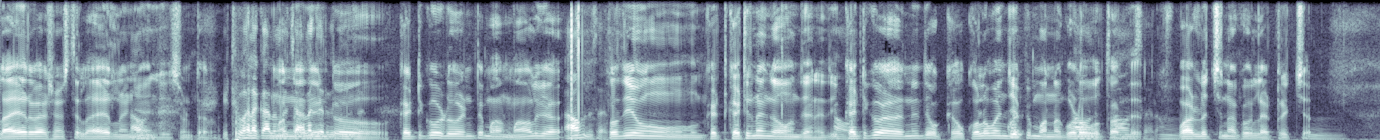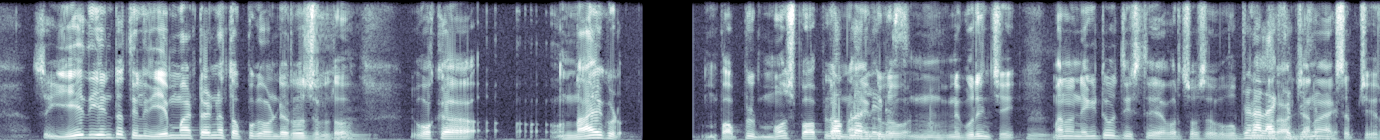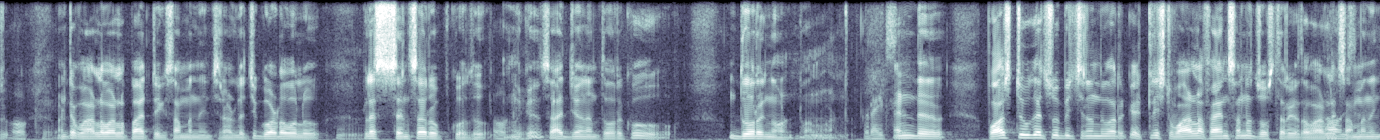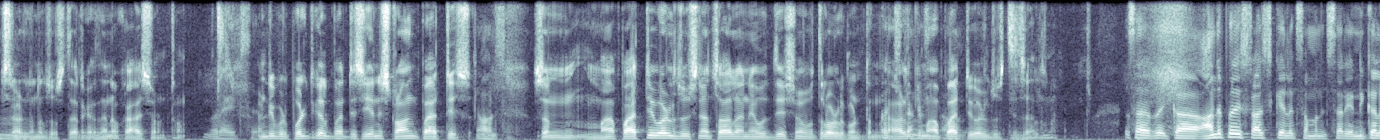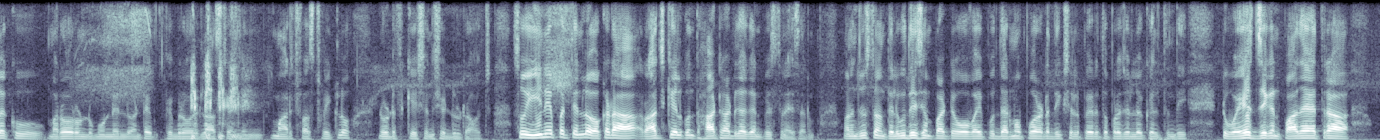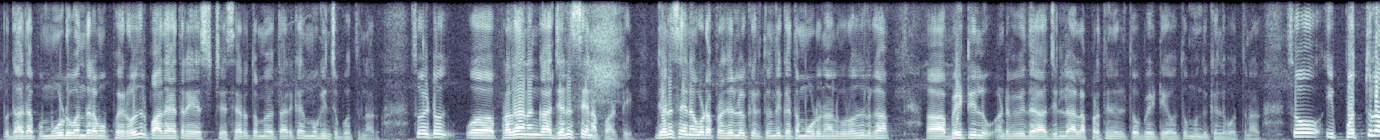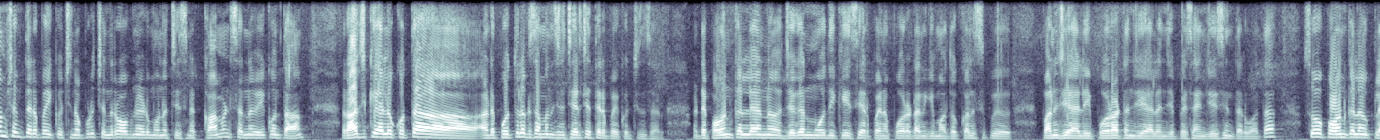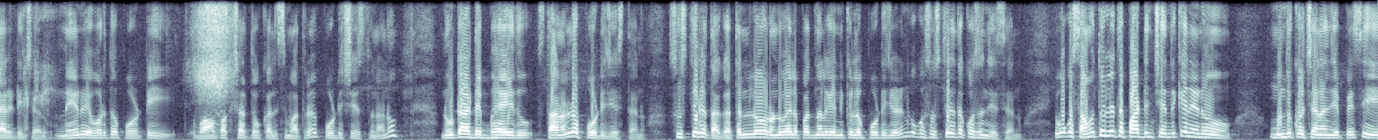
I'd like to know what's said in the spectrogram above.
లాయర్ వేషం వేస్తే లాయర్లను అన్యాయం చేసి ఉంటారు ఇటీవల కాలంలో కట్టికోడు అంటే మామూలుగా హృదయం కఠినంగా ఉంది అనేది. కట్టికో అనేది ఒక కులం అని చెప్పి మొన్న గొడవ అవుతుంది. వాళ్ళు వచ్చి నాకు ఒక లెటర్ ఇచ్చారు. సో ఏది ఏంటో తెలియదు. ఏం మాట్లాడినా తప్పుగా ఉండే రోజుల్లో ఒక నాయకుడు పాపులర్ మోస్ట్ పాపులర్ నాయకులు ని గురించి మనం నెగిటివ్ తీస్తే ఎవరు చూస జనం యాక్సెప్ట్ చేయరు. అంటే వాళ్ళ వాళ్ళ పార్టీకి సంబంధించిన వాళ్ళు వచ్చి గొడవలు ప్లస్ సెన్సార్ ఒప్పుకోదు. సాధ్యమైనంత వరకు దూరంగా ఉంటాం అనమాట అండ్ పాజిటివ్గా చూపించినంత వరకు అట్లీస్ట్ వాళ్ళ ఫ్యాన్స్ అన్న చూస్తారు కదా వాళ్ళకి సంబంధించిన వాళ్ళన్న చూస్తారు కదా అని ఒక ఆశ ఉంటాం. అంటే ఇప్పుడు పొలిటికల్ పార్టీస్ ఇవన్నీ స్ట్రాంగ్ పార్టీస్. సో మా పార్టీ వాళ్ళు చూసినా చాలు అనే ఉద్దేశం ఉత్తల వాళ్ళకి ఉంటుంది వాళ్ళకి మా పార్టీ వాళ్ళు చూస్తే చాలు. సార్ ఇక ఆంధ్రప్రదేశ్ రాజకీయాలకు సంబంధించి సార్ ఎన్నికలకు మరో రెండు మూడు నెలలు అంటే February last ending March first వీక్లో నోటిఫికేషన్ షెడ్యూల్ రావచ్చు. సో ఈ నేపథ్యంలో అక్కడ రాజకీయాలు కొంత హాట్ హాట్గా కనిపిస్తున్నాయి సార్. మనం చూస్తాం తెలుగుదేశం పార్టీ ఓవైపు ధర్మ పోరాట దీక్షల పేరుతో ప్రజల్లోకి వెళ్తుంది. ఇటు వైఎస్ జగన్ పాదయాత్ర దాదాపు మూడు వందల ముప్పై రోజులు పాదయాత్ర చేశారు. తొమ్మిదో తారీఖు అది ముగించబోతున్నారు. సో ఇటు ప్రధానంగా జనసేన పార్టీ. జనసేన కూడా ప్రజల్లోకి వెళ్తుంది. గత మూడు నాలుగు రోజులుగా భేటీలు అంటే వివిధ జిల్లాల ప్రతినిధులతో భేటీ అవుతూ ముందుకెళ్ళబోతున్నారు. సో ఈ పొత్తుల అంశం తెరపైకి వచ్చినప్పుడు చంద్రబాబు నాయుడు మొన్న చేసిన కామెంట్స్ అన్నవి కొంత రాజకీయాల్లో కొత్త అంటే పొత్తులకు సంబంధించిన చర్చ తెరపైకి వచ్చింది సార్. అంటే పవన్ కళ్యాణ్ జగన్ మోదీ కేసీఆర్ పైన పోరాటానికి మాతో కలిసి పనిచేయాలి పోరాటం చేయాలని చెప్పేసి ఆయన చేసిన తర్వాత సో పవన్ కళ్యాణ్ క్లారిటీ ఇచ్చారు. నేను ఎవరితో పోటీ పక్షాలతో కలిసి మాత్రమే పోటీ చేస్తున్నాను. నూట డెబ్బై ఐదు స్థానాల్లో పోటీ చేస్తాను. సుస్థిరత గతంలో రెండు వేల పద్నాలుగు ఎన్నికల్లో పోటీ చేయడానికి ఒక సుస్థిరత కోసం చేశాను. ఒక సమతుల్యత పాటించేందుకే నేను ముందుకు వచ్చానని చెప్పేసి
